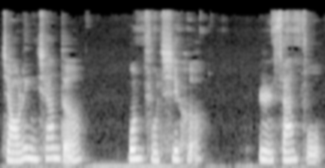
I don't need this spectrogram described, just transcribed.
角令相得，温服七合，日三服。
